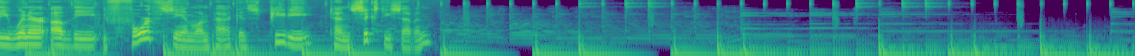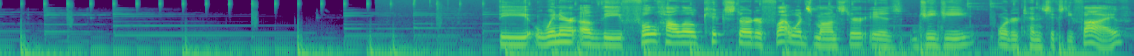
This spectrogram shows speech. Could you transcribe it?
The winner of the fourth CN1 pack is PD 1067. The winner of the Full Holo Kickstarter Flatwoods Monster is GG Order 1065.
